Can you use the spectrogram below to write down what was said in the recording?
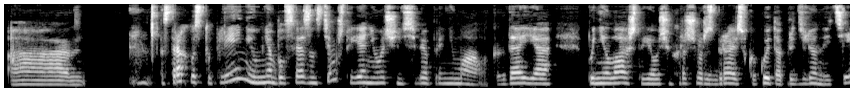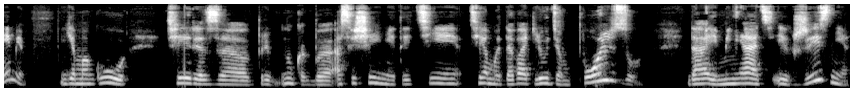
Страх выступлений у меня был связан с тем, что я не очень себя принимала. Когда я поняла, что я очень хорошо разбираюсь в какой-то определенной теме, я могу через э, ну, как бы освещение этой те, темы давать людям пользу, да, и менять их жизни,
